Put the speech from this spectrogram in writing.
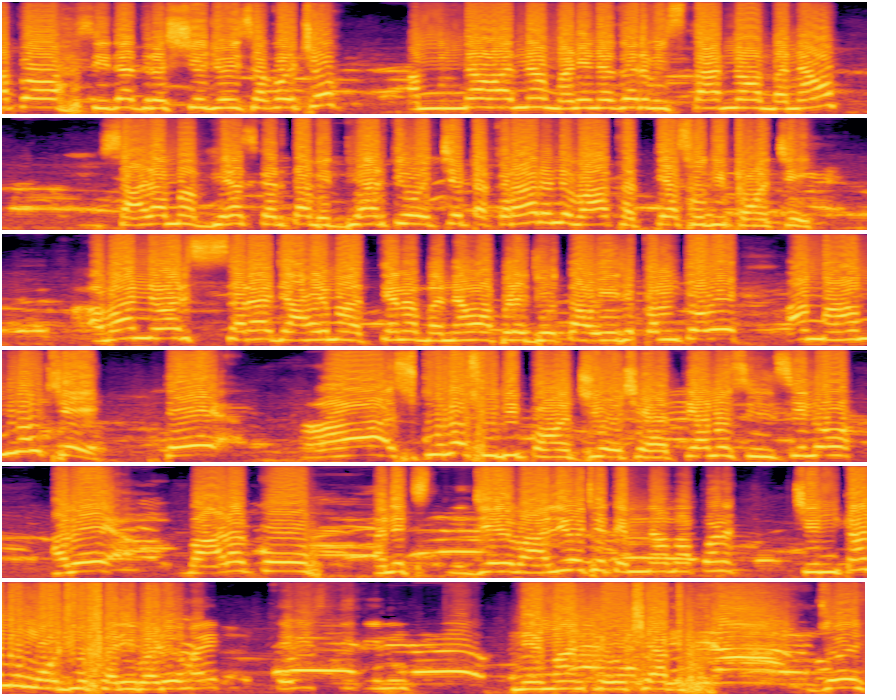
આપ સીધા દ્રશ્યો જોઈ શકો છો. અમદાવાદના મણિનગર વિસ્તારનો બનાવ. શાળામાં અભ્યાસ કરતા વિદ્યાર્થીઓ વચ્ચે તકરાર અને વાત હત્યા સુધી પહોંચી. અવારનવાર સરા જાહેરમાં હત્યાના બનાવ આપણે જોતા હોઈએ છીએ. પરંતુ હવે આ મામલો છે તે સ્કૂલો સુધી પહોંચ્યો છે. હત્યાનો સિલસિલો હવે બાળકો અને જે વાલીઓ છે તેમનામાં પણ ચિંતાનું મોજું ફરી વળ્યું હોય તેવી સ્થિતિનું નિર્માણ થયું છે. આપ જોઈ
